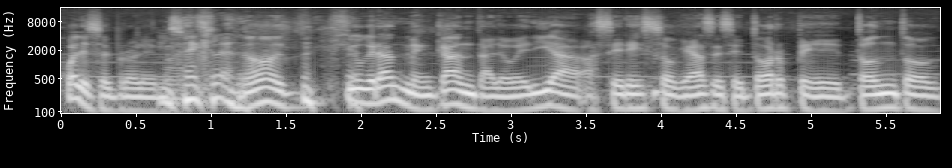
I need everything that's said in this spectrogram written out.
¿cuál es el problema? Sí, claro. ¿No? Hugh Grant me encanta, lo vería hacer eso que hace ese torpe, tonto,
